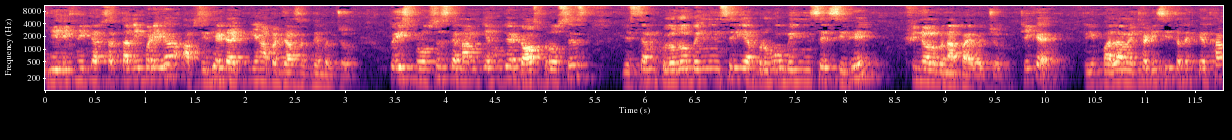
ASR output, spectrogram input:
ये लिखने की आवश्यकता नहीं पड़ेगा, आप सीधे डायरेक्ट यहाँ पर जा सकते हैं बच्चों। तो इस प्रोसेस का नाम क्या हो गया? डॉस प्रोसेस जिससे हम क्लोरोबेंजिन से या ब्रोमोबेंजिन से सीधे फिनॉल बना पाए बच्चों, ठीक है? तो ये पहला मेथड इसी तरह के था।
